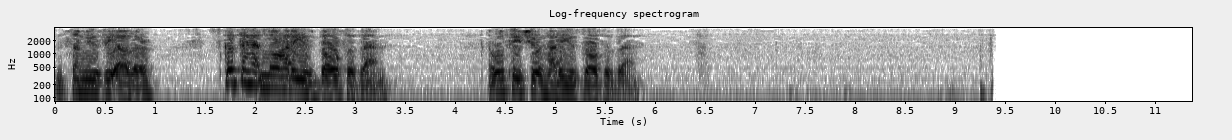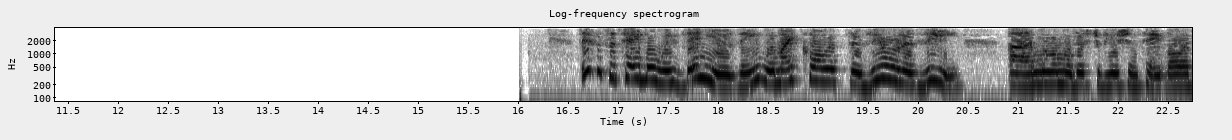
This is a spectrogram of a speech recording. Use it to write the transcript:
and some use the other. It's good to know how to use both of them. And we'll teach you how to use both of them. This is a table we've been using. We might call it the 0 to z uh, normal distribution table. It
